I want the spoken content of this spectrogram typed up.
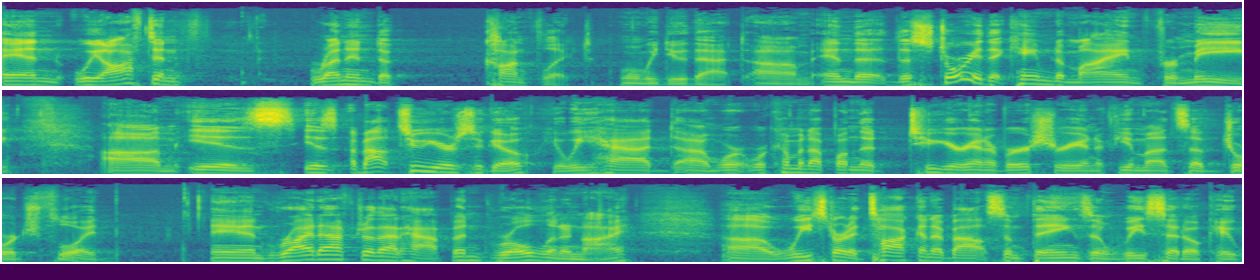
And we often run into conflict when we do that. Um, and the, the story that came to mind for me um, is is about two years ago. We had uh, we're, we're coming up on the two year anniversary in a few months of George Floyd. And right after that happened, Roland and I, uh, we started talking about some things, and we said, "Okay,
